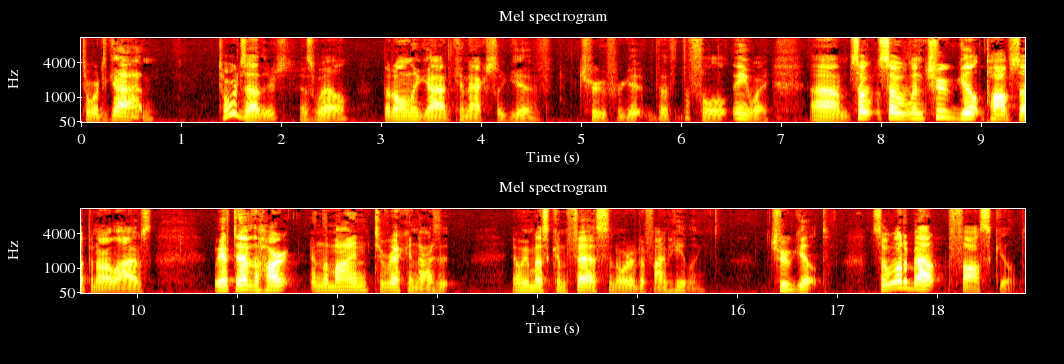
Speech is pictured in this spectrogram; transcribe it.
towards God, towards others as well, but only God can actually give true forget the the full anyway. Um, so so when true guilt pops up in our lives, we have to have the heart and the mind to recognize it, and we must confess in order to find healing. True guilt. So, what about false guilt?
